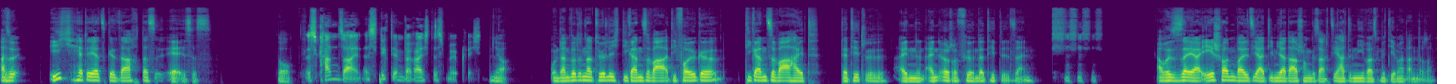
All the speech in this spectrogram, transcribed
also ich hätte jetzt gedacht, dass er ist es. So, Es kann sein, es liegt im Bereich des Möglichen. ja. Und dann würde natürlich die ganze Wahr die Folge, die ganze Wahrheit der Titel ein, ein irreführender Titel sein. Aber es ist er ja eh schon, weil sie hat ihm ja da schon gesagt, sie hatte nie was mit jemand anderem.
